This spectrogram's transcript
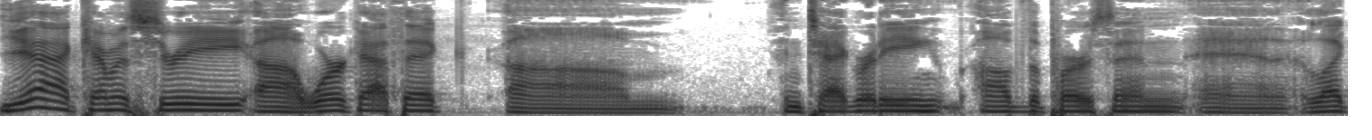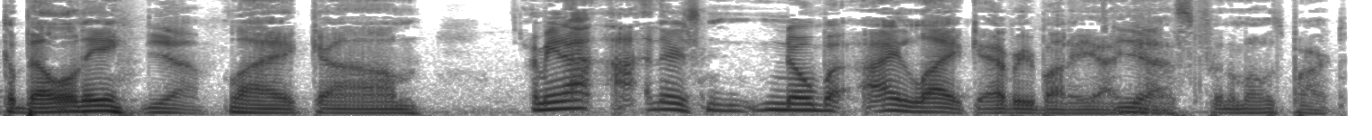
Yeah, chemistry, uh, work ethic, um, integrity of the person, and likability. Yeah. Like, um, I mean, I, I, there's no, I like everybody, I Yeah. guess, for the most part.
